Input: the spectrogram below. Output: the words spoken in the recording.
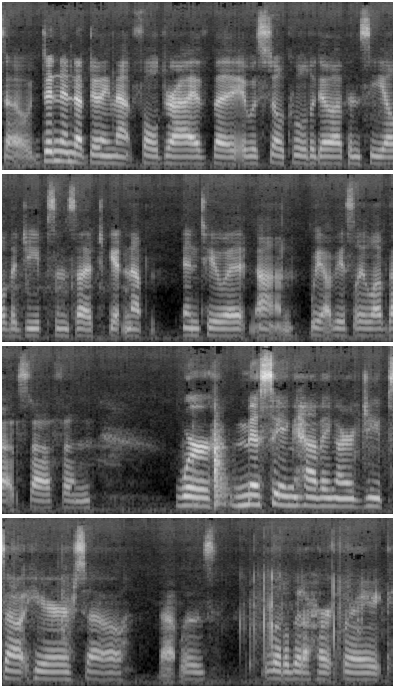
so didn't end up doing that full drive, but it was still cool to go up and see all the jeeps and such, getting up into it. Um, we obviously love that stuff, and we're missing having our jeeps out here, so that was a little bit of heartbreak.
